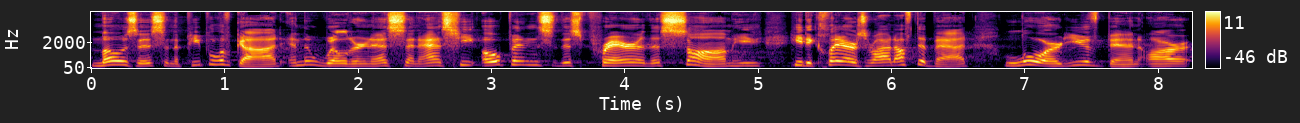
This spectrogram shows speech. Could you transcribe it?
Moses and the people of God in the wilderness, and as he opens this prayer, this psalm, he, he declares right off the bat, Lord, you have been our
